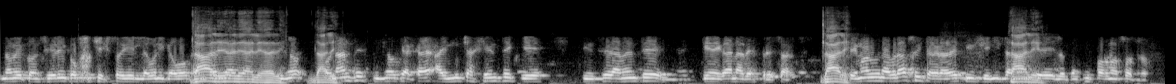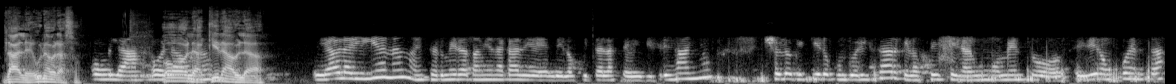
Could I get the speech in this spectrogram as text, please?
no me consideren como que soy la única voz. Dale, cantante, dale, dale, dale, sino- dale. antes, sino que acá hay mucha gente que sinceramente tiene ganas de expresarse. Dale. Te mando un abrazo y te agradezco infinitamente Dale. lo que haces por nosotros. Dale, un abrazo. Hola, hola. Hola, ¿quién habla? Eh, habla Liliana, enfermera también acá de- del hospital hace 23 años. Yo lo que quiero puntualizar, que no sé si en algún momento se dieron cuenta,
